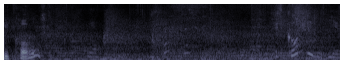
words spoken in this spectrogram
You cold? It's cold in here.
